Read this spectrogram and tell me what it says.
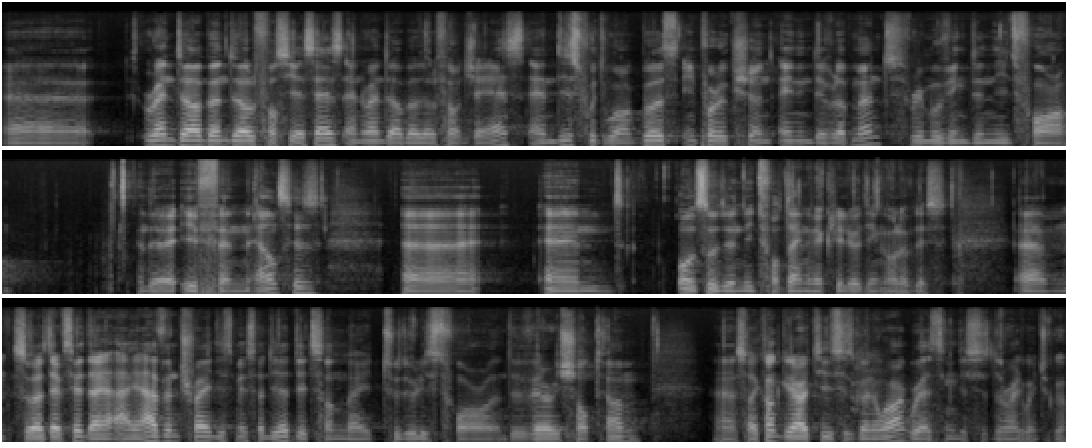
render bundle for CSS and render bundle for JS. And this would work both in production and in development, removing the need for the if and else's, uh, and also the need for dynamically loading all of this. Um, so as I've said, I, I, haven't tried this method yet. It's on my to-do list for the very short term. Uh, so I can't guarantee this is going to work, but I think this is the right way to go.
